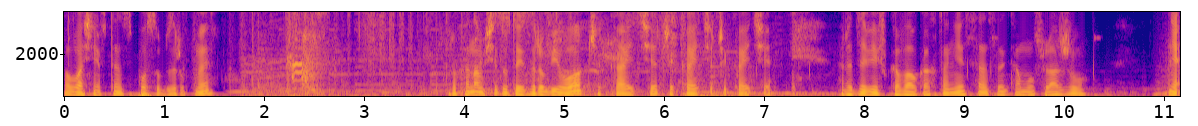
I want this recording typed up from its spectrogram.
O właśnie, w ten sposób zróbmy. Trochę nam się tutaj zrobiło. Czekajcie, czekajcie, czekajcie. Rdzewie w kawałkach to nie jest sensem kamuflażu. Nie,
